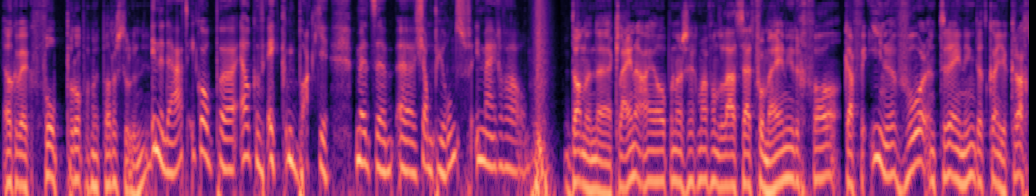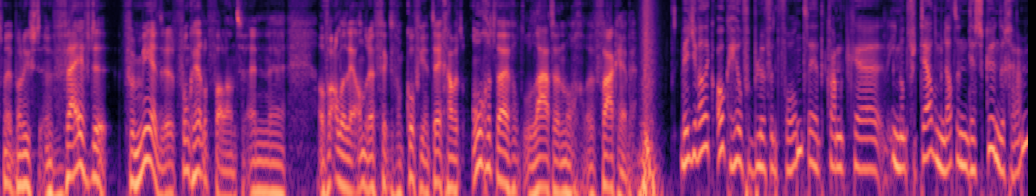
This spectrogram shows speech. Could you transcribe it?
elke week vol proppen met paddenstoelen nu? Inderdaad, ik koop eh, elke week een bakje met eh, eh, champignons in mijn geval. Dan een kleine eye-opener, zeg maar, van de laatste tijd. Voor mij in ieder geval. Cafeïne voor een training, dat kan je kracht met maar liefst een vijfde vermeerderen. Dat vond ik heel opvallend. En over allerlei andere effecten van koffie en thee gaan we het ongetwijfeld later nog vaak hebben. Weet je wat ik ook heel verbluffend vond? Eh, kwam ik, eh, iemand vertelde me dat, een deskundige.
